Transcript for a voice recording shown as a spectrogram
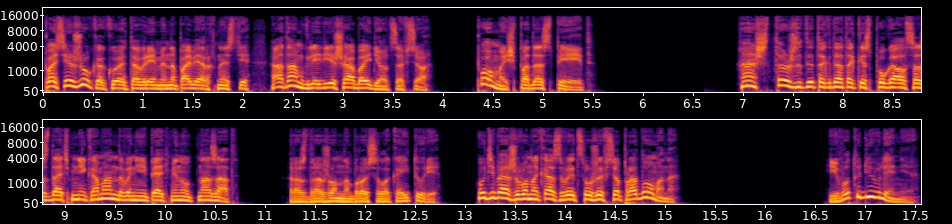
Посижу какое-то время на поверхности, а там, глядишь, обойдется все. Помощь подоспеет. А что же ты тогда так испугался сдать мне командование пять минут назад? Раздраженно бросила Кайтури. У тебя же, вон, оказывается, уже все продумано. И вот удивление.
